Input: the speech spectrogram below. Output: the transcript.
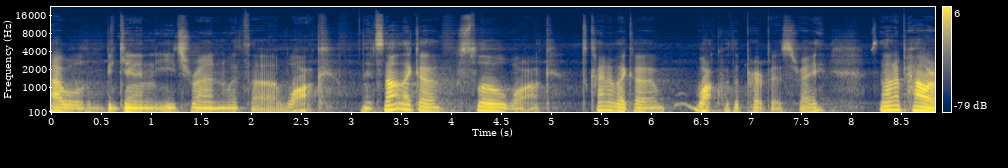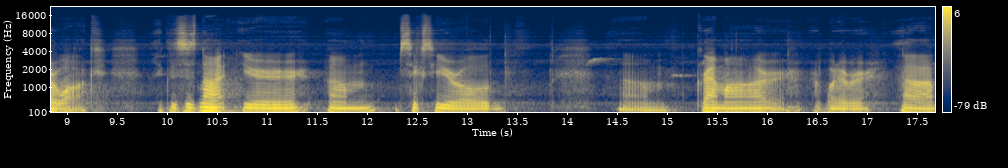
I will begin each run with a walk. And it's not like a slow walk. It's kind of like a walk with a purpose, right? It's not a power walk. Like this is not your um, 60 year old um, grandma or, or whatever uh,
